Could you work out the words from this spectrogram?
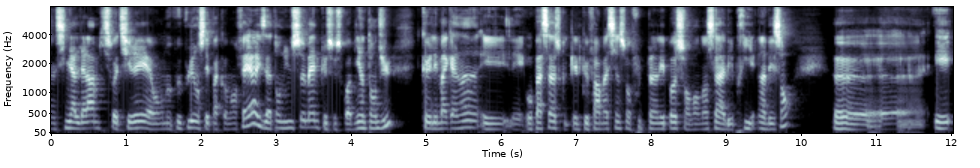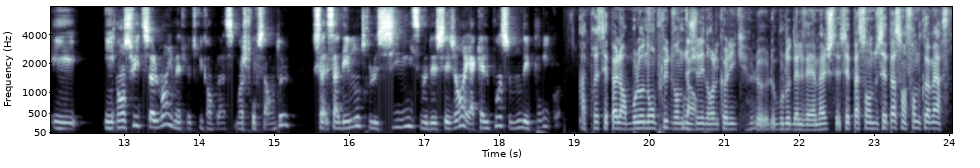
un, un signal d'alarme qui soit tiré, on n'en peut plus, on sait pas comment faire, ils attendent une semaine que ce soit bien tendu, que les magasins et les, au passage que quelques pharmaciens s'en foutent plein les poches en vendant ça à des prix indécents. Euh, et, et et ensuite seulement ils mettent le truc en place. Moi je trouve ça honteux. Ça, ça, démontre le cynisme de ces gens et à quel point ce monde est pourri quoi. Après c'est pas leur boulot non plus de vendre non. du gel hydroalcoolique. Le, le boulot d'LVMH c'est pas son c'est pas son fond de commerce.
